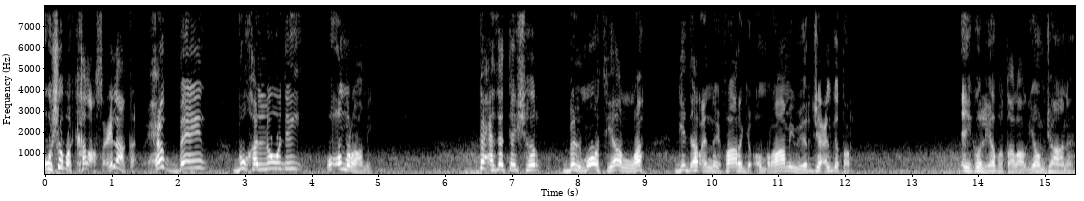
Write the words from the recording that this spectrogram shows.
وشبك خلاص علاقة. حب بين أبو خلودي وأم رامي. بعد اشهر بالموت يا الله قدر إنه يفارق أم رامي ويرجع القطر. يقول يا أبو طلال يوم جانا.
